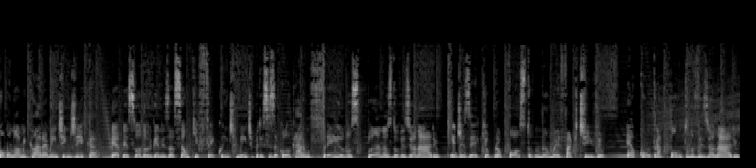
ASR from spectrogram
Como o nome claramente indica, é a pessoa da organização que frequentemente precisa colocar um freio nos planos do visionário e dizer que o proposto não é factível. É o contraponto do visionário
